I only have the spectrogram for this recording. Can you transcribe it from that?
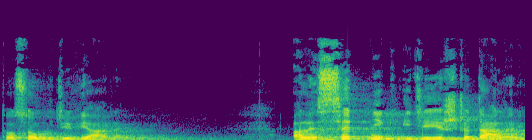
To są ludzie wiary. Ale setnik idzie jeszcze dalej.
